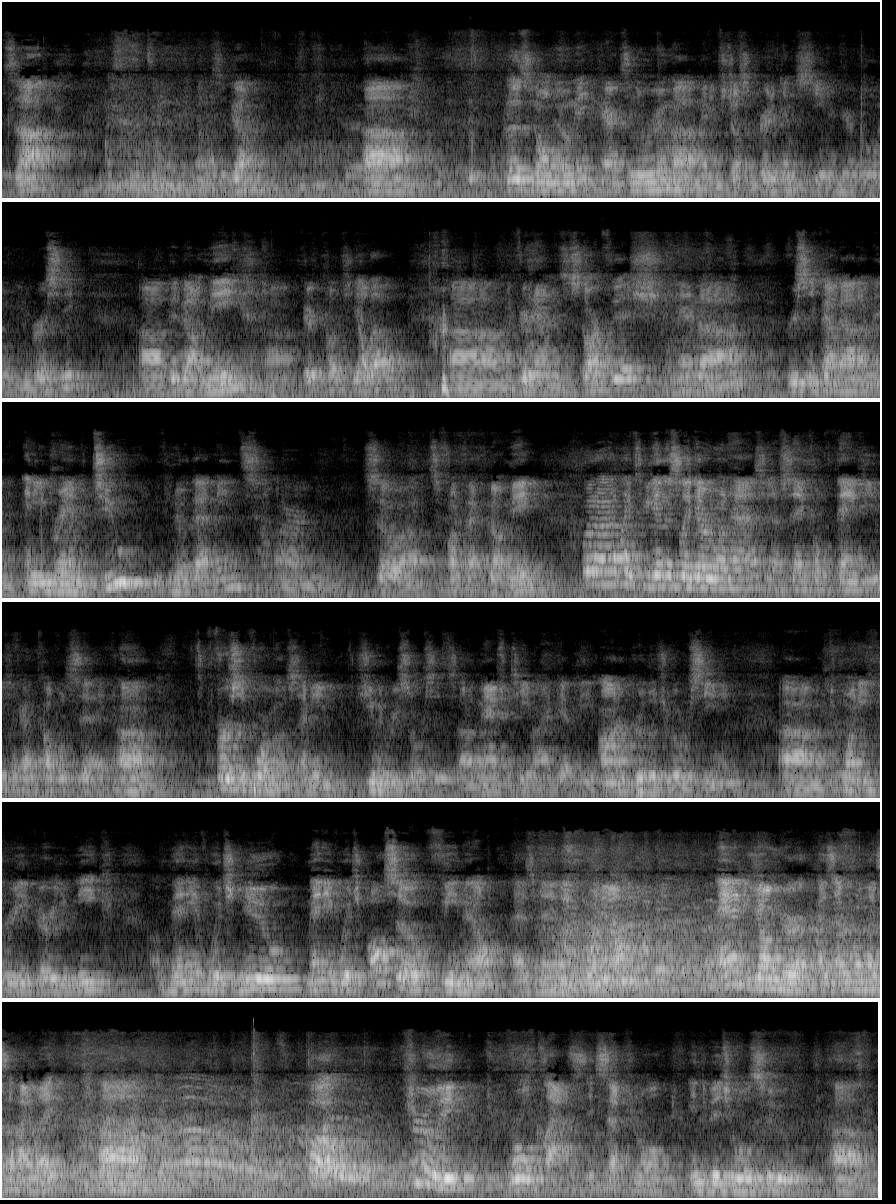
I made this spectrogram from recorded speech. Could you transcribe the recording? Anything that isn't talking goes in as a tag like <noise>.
What's up? How's it going? Um, for those who don't know me, parents in the room, uh, my name is Justin Pritikin, a senior here at Villanova University. Uh, a bit about me, uh, favorite color is yellow. Uh, my favorite animal is a starfish, and uh, recently found out I'm an Enneagram 2, if you know what that means. Um, so uh, it's a fun fact about me. But I'd like to begin this like everyone has, you know, saying a couple thank yous. I got a couple to say. Um, first and foremost, I mean, human resources. Uh, management team I get the honor privilege of overseeing. Um, 23 very unique, uh, many of which new, many of which also female, as many like to point out, and younger, as everyone likes to highlight. Um, but truly world class, exceptional individuals who um,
